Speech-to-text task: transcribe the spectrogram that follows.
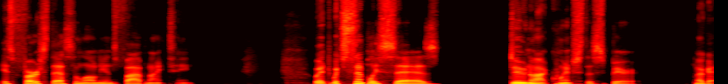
is first thessalonians 5 19 which which simply says do not quench the spirit okay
